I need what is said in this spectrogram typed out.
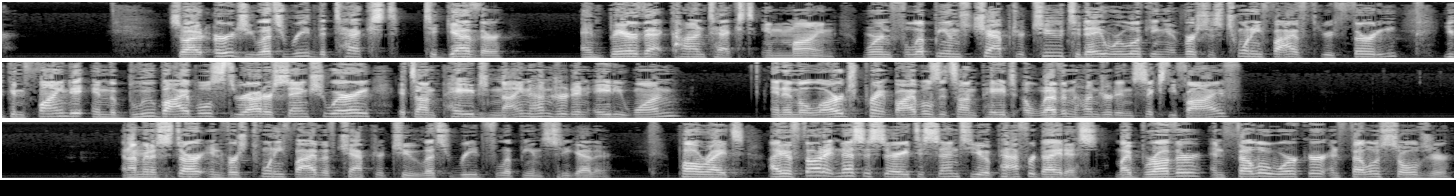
So I would urge you, let's read the text together and bear that context in mind. We're in Philippians chapter 2. Today we're looking at verses 25 through 30. You can find it in the blue Bibles throughout our sanctuary. It's on page 981. And in the large print Bibles, it's on page 1165. And I'm going to start in verse 25 of chapter 2. Let's read Philippians together. Paul writes, I have thought it necessary to send to you Epaphroditus, my brother and fellow worker and fellow soldier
